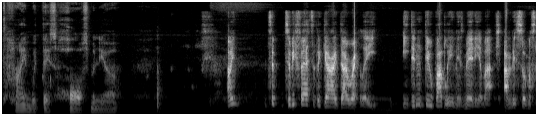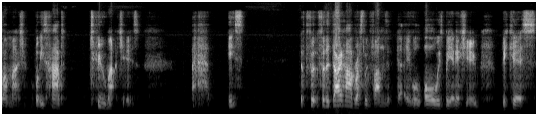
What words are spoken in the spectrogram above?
time with this horse manure? I mean, to to be fair to the guy directly, he didn't do badly in his Mania match and his SummerSlam match, but he's had two matches. It's for for the die-hard wrestling fans, it will always be an issue because,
